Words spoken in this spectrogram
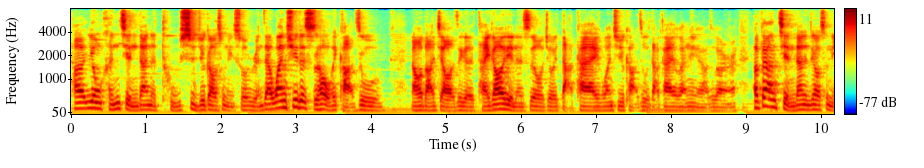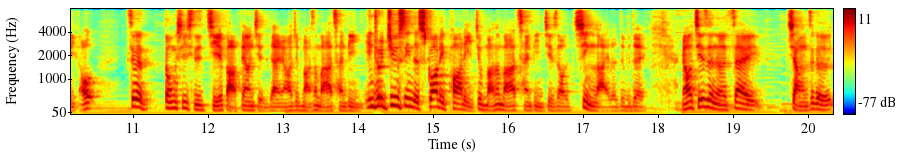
他用很简单的图示就告诉你说，人在弯曲的时候会卡住，然后把脚这个抬高一点的时候就会打开，弯曲就卡住，打开弯曲卡住。他非常简单的就告诉你，哦，这个东西其实解法非常简单，然后就马上把它产品 introducing the Squatty Party 就马上把它产品介绍进来了，对不对？然后接着呢，在讲这个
